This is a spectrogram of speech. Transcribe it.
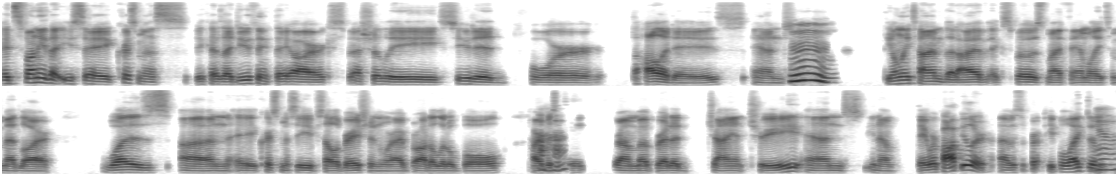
It's funny that you say Christmas because I do think they are especially suited for the holidays. And mm. the only time that I've exposed my family to medlar was on a Christmas Eve celebration where I brought a little bowl harvested uh-huh. from a Breda giant tree, and you know they were popular. I was people liked them. Yeah.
